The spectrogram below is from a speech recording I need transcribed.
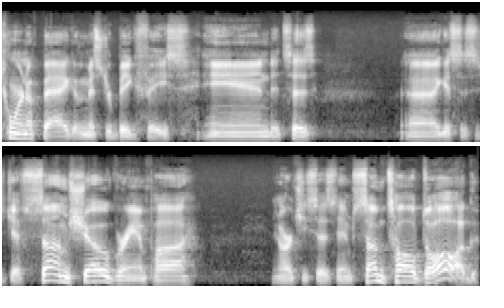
torn up bag of Mr. Big Face. And it says, uh, I guess this is Jeff, some show, Grandpa. And Archie says to him, some tall dog.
